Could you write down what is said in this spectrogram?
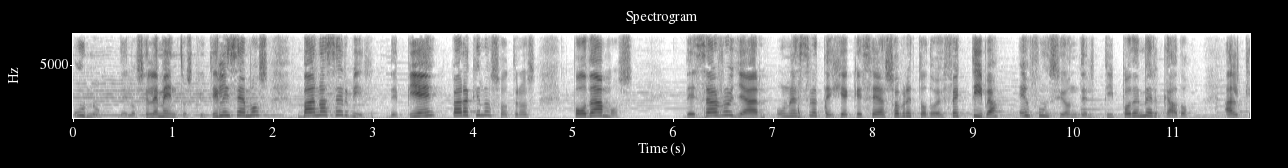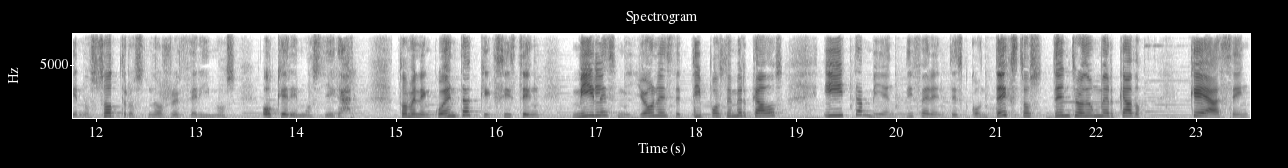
uno de los elementos que utilicemos van a servir de pie para que nosotros podamos desarrollar una estrategia que sea sobre todo efectiva en función del tipo de mercado al que nosotros nos referimos o queremos llegar. Tomen en cuenta que existen miles, millones de tipos de mercados y también diferentes contextos dentro de un mercado que hacen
